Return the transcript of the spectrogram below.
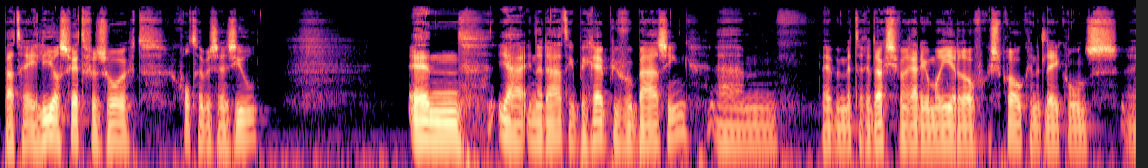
Pater Elias werd verzorgd. God hebben zijn ziel. En ja, inderdaad, ik begrijp uw verbazing. Ehm, we hebben met de redactie van Radio Maria erover gesproken en het leek ons uh,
